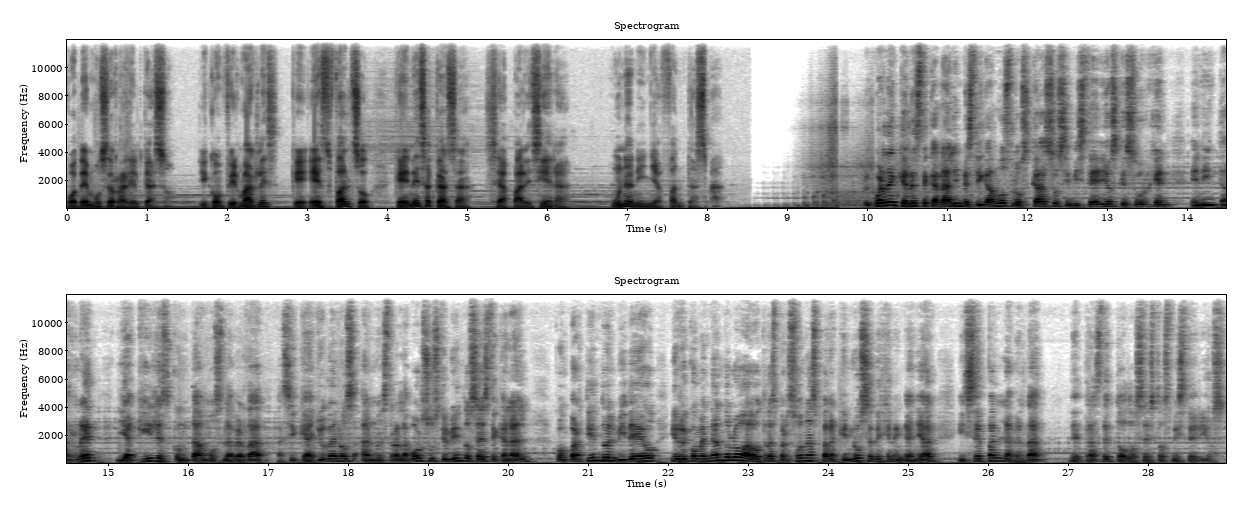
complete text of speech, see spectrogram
podemos cerrar el caso y confirmarles que es falso que en esa casa se apareciera una niña fantasma. Recuerden que en este canal investigamos los casos y misterios que surgen en internet y aquí les contamos la verdad, así que ayúdanos a nuestra labor suscribiéndose a este canal, compartiendo el video y recomendándolo a otras personas para que no se dejen engañar y sepan la verdad detrás de todos estos misterios.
